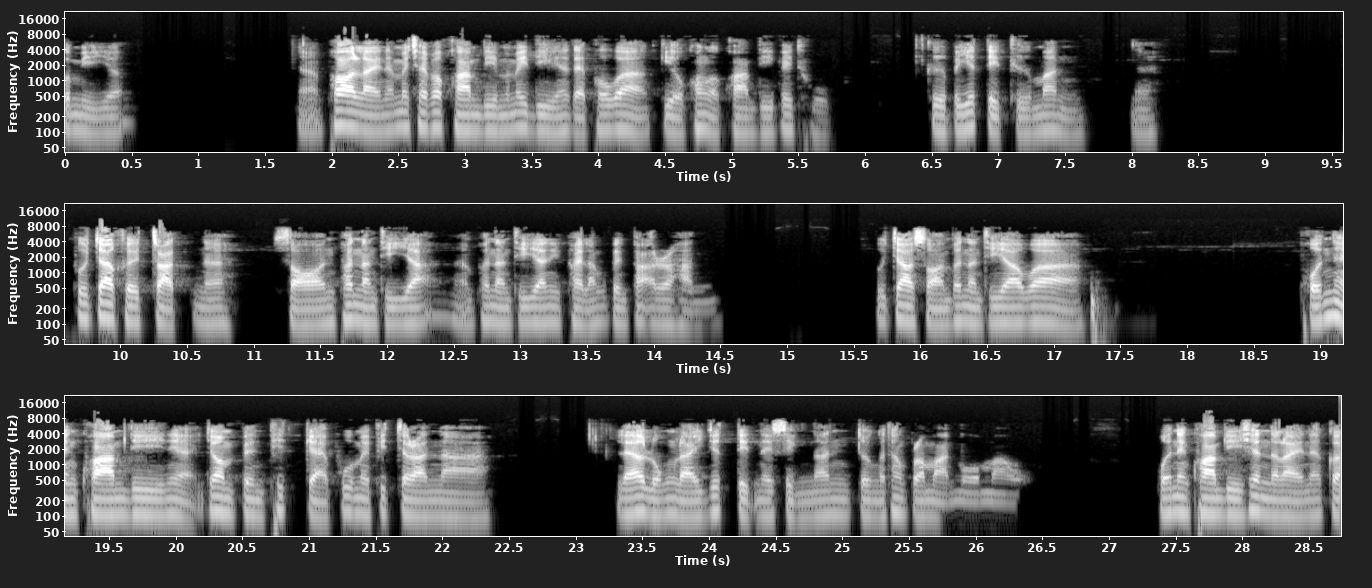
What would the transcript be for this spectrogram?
ก็มีเยอะนะเพราะอะไรนะไม่ใช่เพราะความดีมันไม่ดีนะแต่เพราะว่าเกี่ยวข้องกับความดีไม่ถูก คือไปยึดติดถือมั่นนะ พระเจ้าเคยตรัสนะสอนพระนันทิยะ พระนันทิยะนี่ภายหลังเป็นพระอรหันต์พระเจ้าสอนพระนันทิยะว่า ผลแห่งความดีเนี่ยย่อมเป็นพิษแก่ผู้ไม่พิจารณา แล้วหลงไหลยึดติดในสิ่งนั้น จนกระทั่งประมาทโมเมา ผลแห่งความดีเช่นอะไรนะก็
